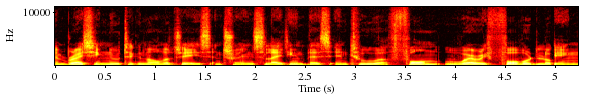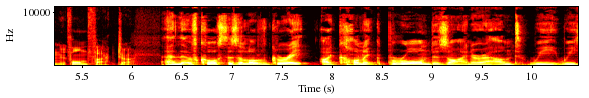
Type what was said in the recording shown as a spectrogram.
embracing new technologies and translating this into a form very forward looking form factor. And of course, there's a lot of great iconic Braun design around. We, we,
